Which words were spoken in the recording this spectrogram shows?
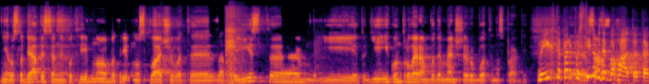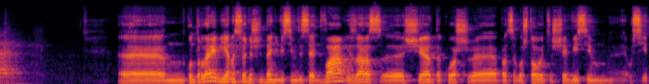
Ні, розслаблятися не потрібно, потрібно сплачувати за проїзд, е, і тоді і контролерам буде менше роботи насправді. Ну їх тепер постійно зараз- буде багато, так? Е, Контролерів є на сьогоднішній день 82, і зараз е, ще також е, працевлаштовується ще 8 осіб.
